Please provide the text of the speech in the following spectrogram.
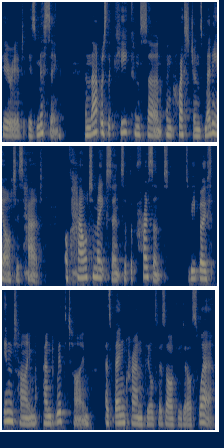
period is missing, and that was the key concern and questions many artists had of how to make sense of the present to be both in time and with time, as Ben Cranfield has argued elsewhere.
